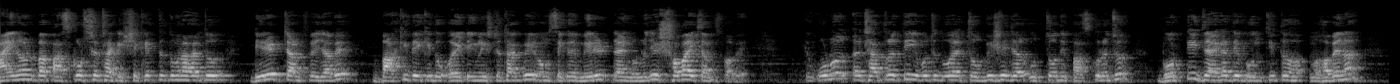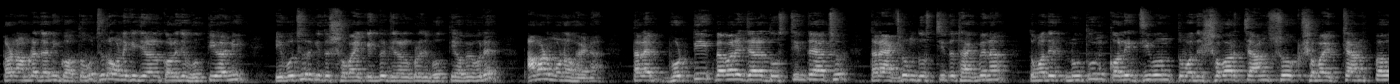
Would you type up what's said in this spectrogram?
মাইনর বা পাস কোর্সে থাকে, সেক্ষেত্রে তোমরা হয়তো ডিরেক্ট চান্স পেয়ে যাবে। বাকিদের কিন্তু ওয়েটিং লিস্টে থাকবে এবং সেক্ষেত্রে মেরিট র্যাঙ্ক অনুযায়ী সবাই চান্স পাবে। কোনো ছাত্রছাত্রী এবছর দু হাজার চব্বিশে যারা উচ্চ পাস করেছ, ভর্তির জায়গাতে বঞ্চিত হবে না। কারণ আমরা জানি গত বছরও অনেকে জেনারেল কলেজে ভর্তি হয়নি। এবছর কিন্তু সবাই কিন্তু জেনারেল কলেজে ভর্তি হবে বলে আমার মনে হয় না। তাহলে ভর্তি ব্যাপারে যারা দুশ্চিন্তায় আছো, তারা একদম দুশ্চিন্ত থাকবে না। তোমাদের নতুন কলেজ জীবন, তোমাদের সবার চান্স হোক, সবাই চান্স পাও।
